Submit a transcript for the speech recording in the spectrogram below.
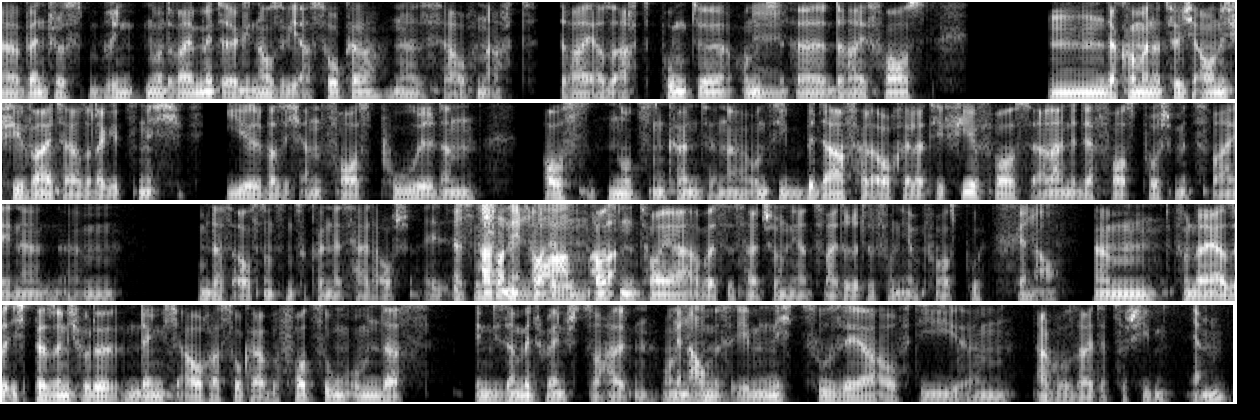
Äh, Ventress bringt nur drei mit, äh, genauso wie Ahsoka. Ne, das ist ja auch ein 8-3, also 8 Punkte und Mhm. äh, 3 Force. Mm, da kommen wir natürlich auch nicht viel weiter. Also da gibt es nicht viel, was ich an Force Pool dann ausnutzen könnte. Ne? Und sie bedarf halt auch relativ viel Force. Alleine der Force Push mit zwei, ne, ähm, um das ausnutzen zu können, ist halt auch schon. Es ist ist schon passend teuer, enorm, aber teuer, aber es ist halt schon ja zwei Drittel von ihrem Force Pool. genau. Ähm, von daher, also ich persönlich würde, denke ich, auch Ahsoka bevorzugen, um das in dieser Midrange zu halten und Genau. um es eben nicht zu sehr auf die ähm, Agro-Seite zu schieben. Ja. Mhm.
